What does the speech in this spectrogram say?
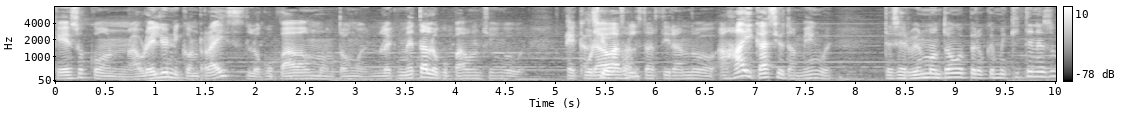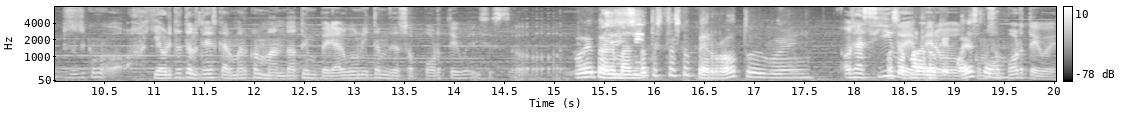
Que eso con Aurelion y con Rice lo ocupaba un montón, güey. Neta lo ocupaba un chingo, güey. Te curabas al estar tirando. Ajá, y Casio también, güey. Te servía un montón, güey, pero que me quiten eso, pues es como. oh, y ahorita te lo tienes que armar con mandato imperial, güey, un ítem de soporte, güey. Dices, oh, Güey, pero el Sí, sí. mandato está súper roto, güey. O sea, sí, O sea, güey, para lo pero como soporte, güey.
